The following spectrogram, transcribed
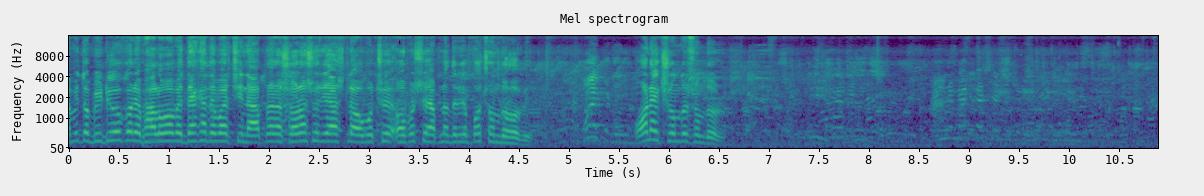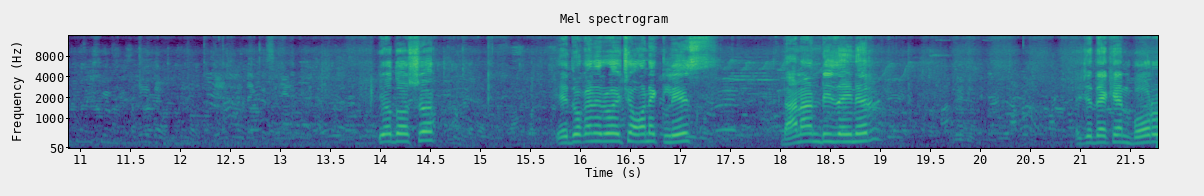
আমি তো ভিডিও করে ভালোভাবে দেখাতে পারছি না। আপনারা সরাসরি আসলে অবশ্যই অবশ্যই আপনাদেরকে পছন্দ হবে। অনেক সুন্দর সুন্দর। প্রিয় দর্শক এই দোকানে রয়েছে অনেক লেস নানান ডিজাইনের। এই যে দেখেন, বড়,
